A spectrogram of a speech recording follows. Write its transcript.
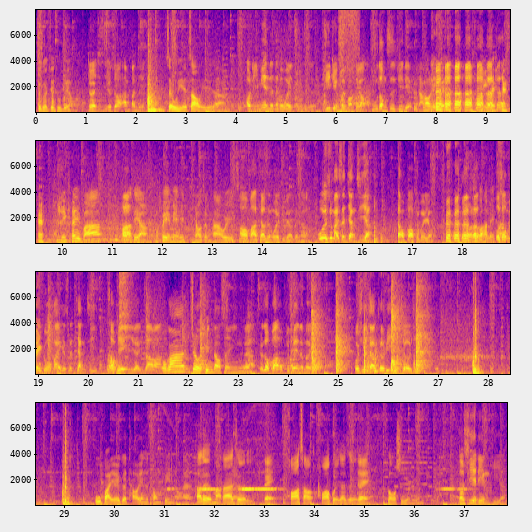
这个接触不了，对，就是有时候要按半天。这屋也照也啊。哦，里面的那个位置是不是 G 点会跑掉，浮动式 G 点。然后你可以，你可以，你可以把它拔掉，从背面去调整它的位置。哦，把它调整位置，调整好。我有去买升降机啊，但我不知道可不可以用。我哦那个还没 我从美国买一个升降机，超便宜的，你知道吗？我刚刚就有听到声音了。对啊，可是我不知道，我不确定能不能用。回去叫科比救一下。五百有一个讨厌的通病哦嗯，它的马达在这里，对滑槽滑轨在这里，，对，螺丝也连体，螺丝也连体啊。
